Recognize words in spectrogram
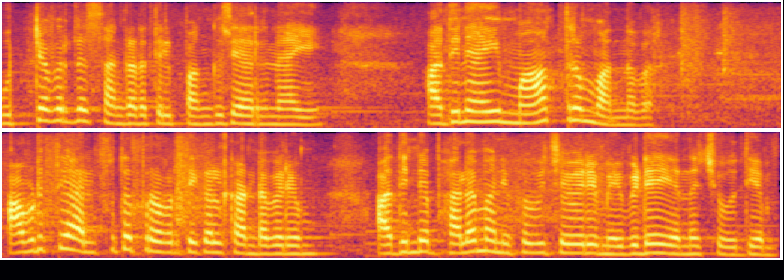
ഉറ്റവരുടെ സങ്കടത്തിൽ പങ്കുചേരാനായി അതിനായി മാത്രം വന്നവർ. അവിടുത്തെ അത്ഭുത പ്രവൃത്തികൾ കണ്ടവരും അതിന്റെ ഫലം അനുഭവിച്ചവരും എവിടെ എന്ന ചോദ്യം.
